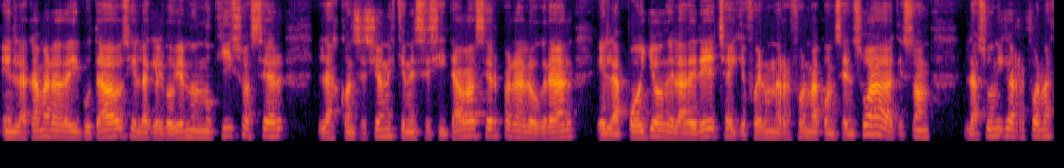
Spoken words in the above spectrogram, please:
en la Cámara de Diputados y en la que el gobierno no quiso hacer las concesiones que necesitaba hacer para lograr el apoyo de la derecha y que fuera una reforma consensuada, que son las únicas reformas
